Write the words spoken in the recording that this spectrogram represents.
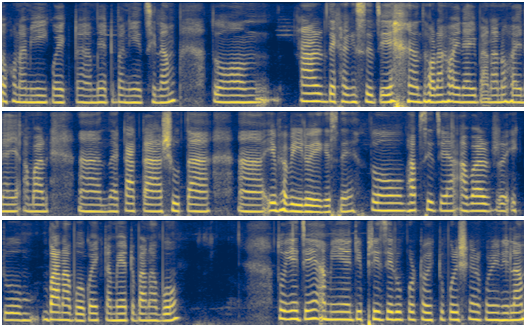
তখন আমি এই কয়েকটা ম্যাট বানিয়েছিলাম। তো আর দেখা গেছে যে ধরা হয় নাই, বানানো হয় নাই, আমার কাটা, সুতা এভাবেই রয়ে গেছে। তো ভাবছি যে আবার একটু বানাবো, কয়েকটা ম্যাট বানাবো। তো এই যে আমি ডিপ ফ্রিজের উপরটাও একটু পরিষ্কার করে নিলাম।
